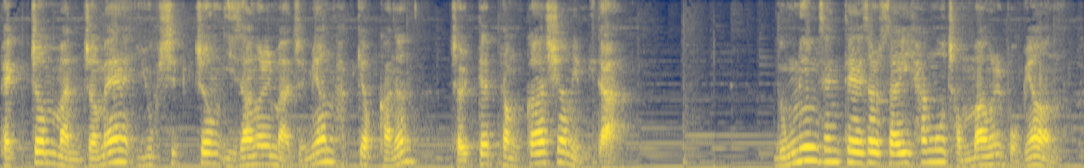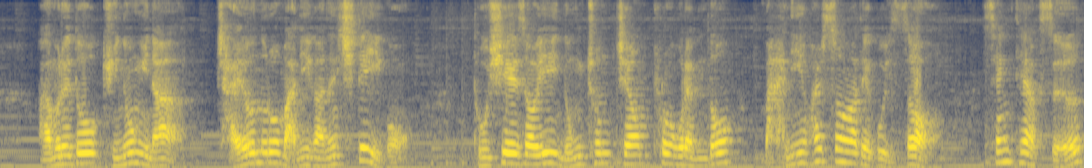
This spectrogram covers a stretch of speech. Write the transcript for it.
100점 만점에 60점 이상을 맞으면 합격하는 절대평가 시험입니다. 농림생태해설사의 향후 전망을 보면 아무래도 귀농이나 자연으로 많이 가는 시대이고 도시에서의 농촌 체험 프로그램도 많이 활성화되고 있어 생태학습,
